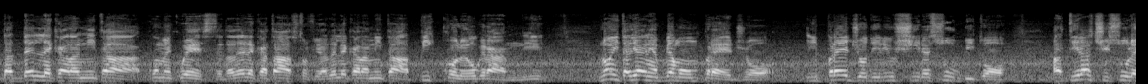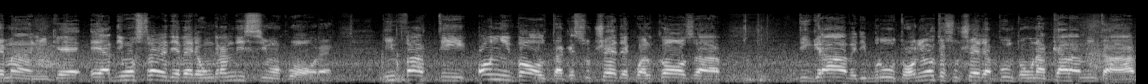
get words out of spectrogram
da delle calamità come queste, da delle catastrofi, da delle calamità piccole o grandi, noi italiani abbiamo un pregio, il pregio di riuscire subito a tirarci su le maniche e a dimostrare di avere un grandissimo cuore. Infatti ogni volta che succede qualcosa di grave, di brutto, ogni volta che succede appunto una calamità,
